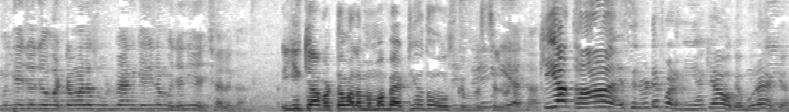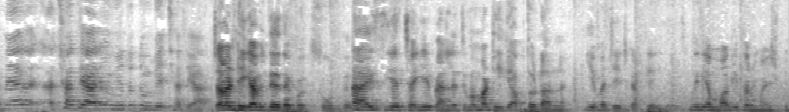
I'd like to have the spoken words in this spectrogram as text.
मुझे जो जो बट्टों वाला सूट पहन के ना मुझे नहीं अच्छा लगा। ये क्या वट्टो वाला? मम्मा बैठी हूँ तो उसके किया था। किया था सिलवटे पड़ गई हैं क्या हो गया? बुरा है क्या? मैं अच्छा तैयार हुई हूँ तो तुम भी अच्छा तैयार चलो ठीक है अभी दे दे सूट दे। नाइस ये चाहिए पहन लेती मम्मा ठीक है अब तो डन है। ये मैं चेंज करके आई मेरी अम्मा की फरमाइश पे।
